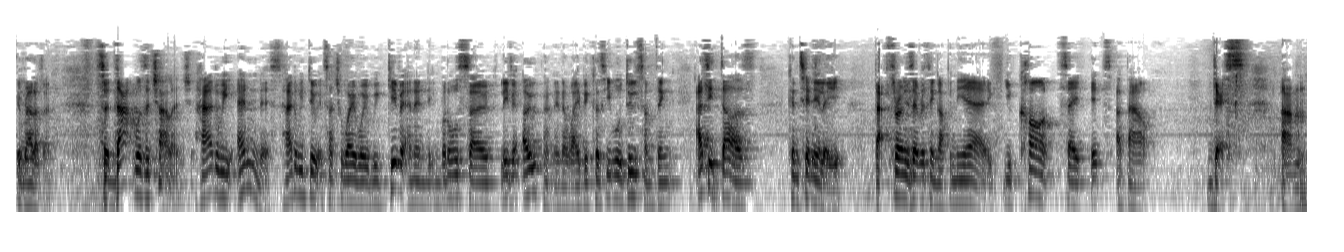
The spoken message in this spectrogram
irrelevant. So that was a challenge. How do we end this? How do we do it in such a way where we give it an ending but also leave it open in a way because he will do something, as he does continually, that throws everything up in the air. You can't say it's about this. Um,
